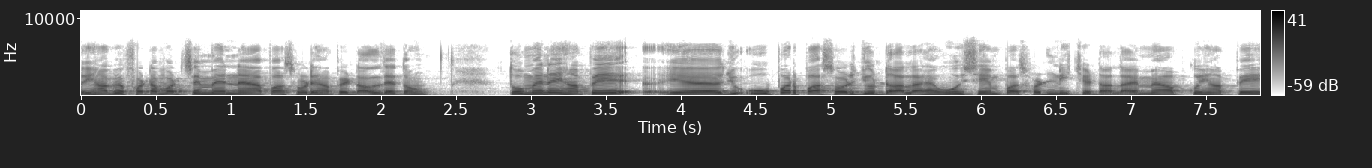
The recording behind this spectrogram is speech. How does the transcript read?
तो यहाँ पे फटाफट से मैं नया पासवर्ड यहाँ पे डाल देता हूँ। तो मैंने यहाँ पे जो ऊपर पासवर्ड जो डाला है, वही सेम पासवर्ड नीचे डाला है। मैं आपको यहाँ पे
